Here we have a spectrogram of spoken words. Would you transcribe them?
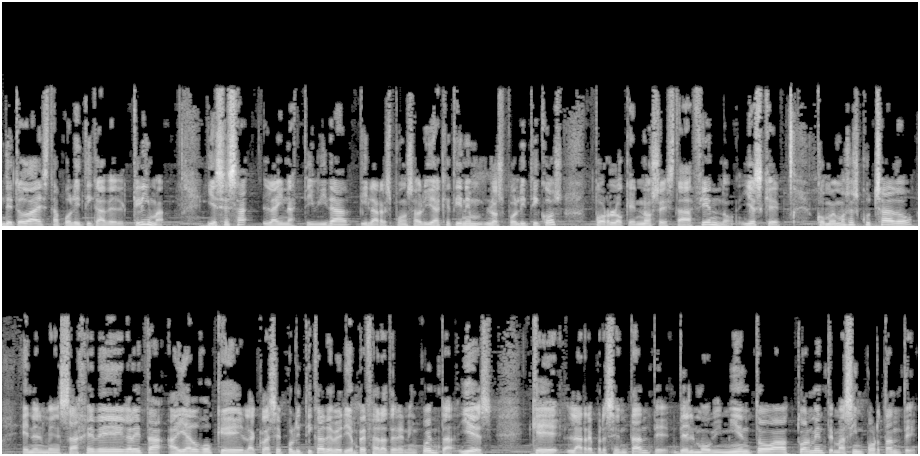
de toda esta política del clima. Y es esa la inactividad y la responsabilidad que tienen los políticos por lo que no se está haciendo. Y es que, como hemos escuchado, en el mensaje de Greta hay algo que la clase política debería empezar a tener en cuenta. Y es que la representante del movimiento actualmente más importante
